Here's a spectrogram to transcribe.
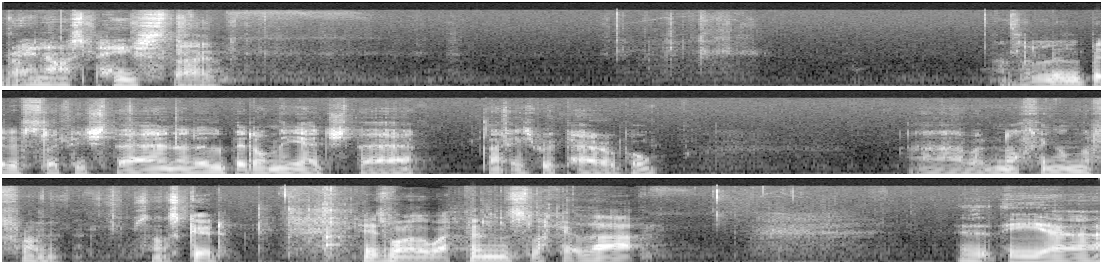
Really nice piece though. There's a little bit of slippage there and a little bit on the edge there. That is repairable. Uh, but nothing on the front, so that's good. Here's one of the weapons, look at that. Is it the uh,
